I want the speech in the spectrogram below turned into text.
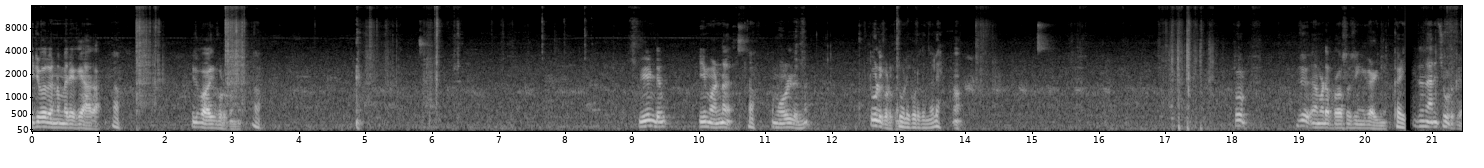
ഇരുപതെണ്ണം വരെയൊക്കെ ആകാം. ഇത് പാകി കൊടുക്കുന്നു. വീണ്ടും ഈ മണ്ണ് മുകളിൽ നിന്ന് തൂളി കൊടുക്കും തൂളി കൊടുക്കുന്നു അല്ലേ? ആ. അപ്പം ഇത് നമ്മുടെ പ്രോസസ്സിങ് കഴിഞ്ഞു. ഇത് നനച്ചു കൊടുക്കുക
